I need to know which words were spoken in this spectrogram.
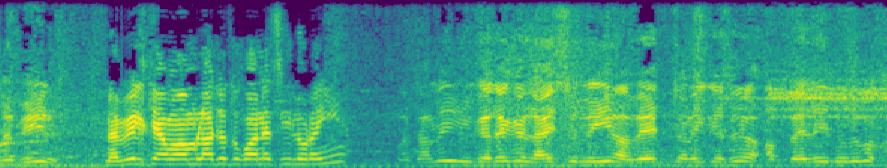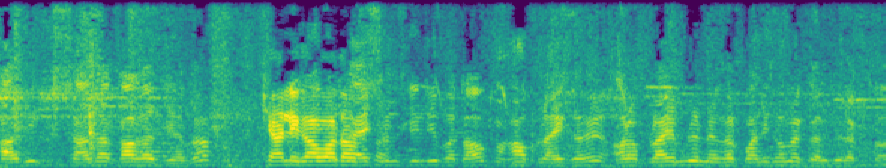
नबील नबील क्या मामला जो दुकानें सील हो रही हैं? नहीं ये कह रहे कि लाइसेंस नहीं अवैध तरीके से। अब पहले इन्होंने खाली सादा कागज़ दिया था। क्या लिखा हुआ था लाइसेंस के लिए बताओ कहाँ अप्लाई करें। और अप्लाई हमने नगर पालिका में कर भी रखा।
